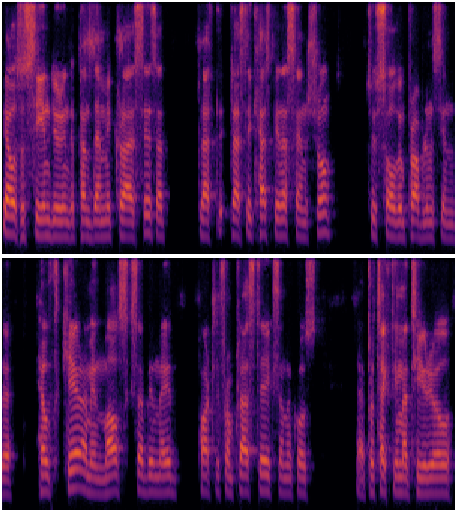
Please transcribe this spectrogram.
we also seen during the pandemic crisis that plastic, plastic has been essential to solving problems in the healthcare. I mean, masks have been made partly from plastics, and of course, uh, protecting material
